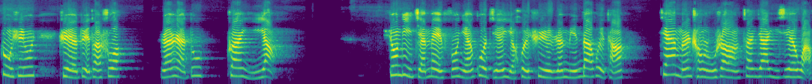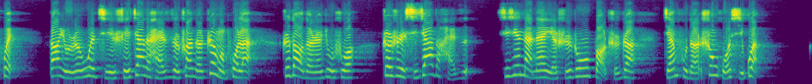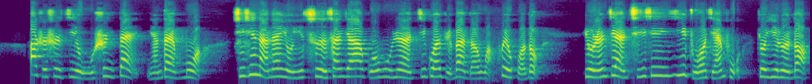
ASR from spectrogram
仲勋却对他说：‘冉冉都穿一样。’兄弟姐妹逢年过节也会去人民大会堂、天安门城楼上参加一些晚会。”当有人问起谁家的孩子穿的这么破烂，知道的人就说这是习家的孩子。齐心奶奶也始终保持着简朴的生活习惯。二十世纪五十代年代末，齐心奶奶有一次参加国务院机关举办的晚会活动，有人见齐心衣着简朴，就议论道：“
